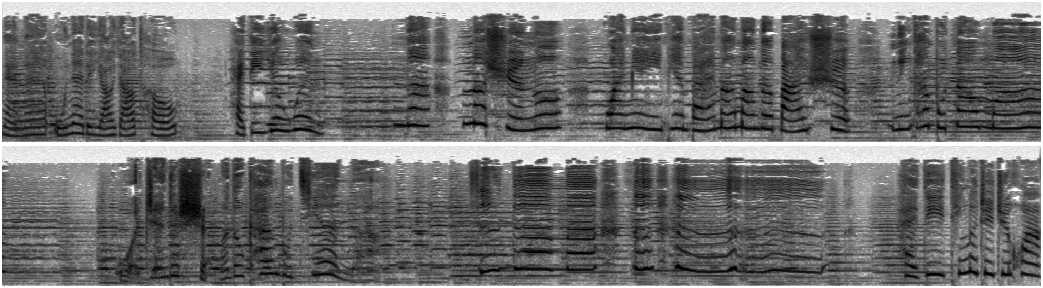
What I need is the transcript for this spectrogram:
奶奶无奈的摇摇头。海蒂又问：“那那雪呢？外面一片白茫茫的白雪，您看不到吗？”我真的什么都看不见呢。真的吗？海蒂听了这句话，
